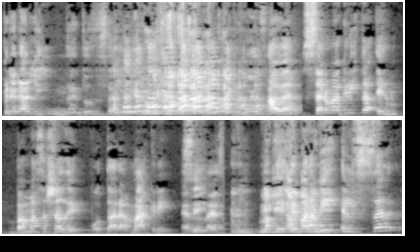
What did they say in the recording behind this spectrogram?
Pero era linda, entonces ahí había como una cosa que, bueno, puede ser. A ver, ser macrista es- va más allá de votar a Macri, ¿entendés? Ma- Milita es que para mí el ser,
